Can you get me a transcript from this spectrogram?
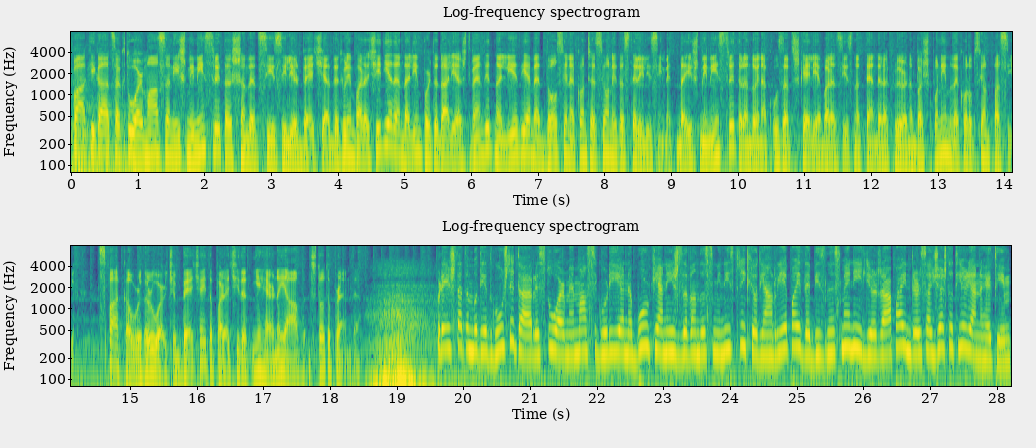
Spak i ka caktuar masën ish-ministrit të Shëndetësisë Ilir Beqaj, detyrim paraqitje dhe ndalim për të dalë jashtë vendit në lidhje me dosjen e koncesionit të sterilizimit. Ndaj ish-ministrit rëndojnë akuzat shkelje e barazisë në tendera kryer në bashkëpunim dhe korrupsion pasiv. Spak ka urdhëruar që Beqaj të paraqitet një herë në javë çdo të premte. Prej shtatëmbëdhjetë gushtit të arrestuar me masë sigurie në burg janë ish zëvendës ministri Klodian Rrjepaj dhe biznesmeni Ilir Rrapaj, ndërsa gjashtë të tjerë janë në hetim.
